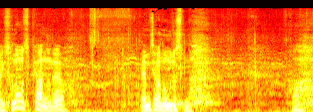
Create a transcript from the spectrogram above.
아, 이 소나무 숲에 왔는데요. 냄새가 너무 좋습니다. 아.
